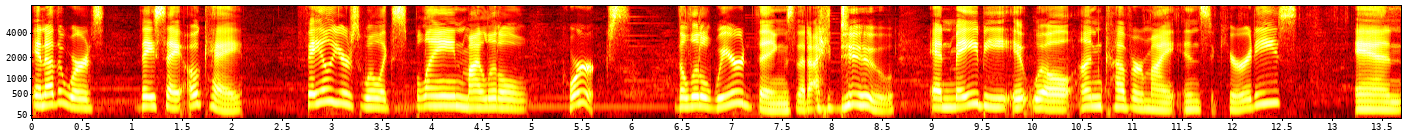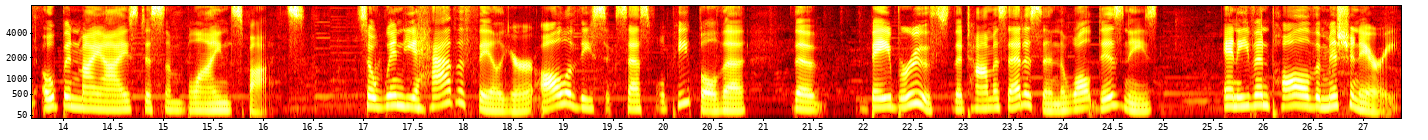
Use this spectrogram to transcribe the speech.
In other words, they say, okay, failures will explain my little quirks, the little weird things that I do, and maybe it will uncover my insecurities and open my eyes to some blind spots. So when you have a failure, all of these successful people, the the Babe Ruths, the Thomas Edison, the Walt Disneys, and even Paul the missionary,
